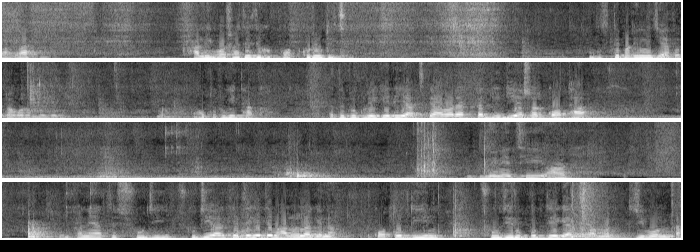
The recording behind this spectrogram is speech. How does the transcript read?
বাবা, খালি বসাতে দেখো পট করে উঠেছে। বুঝতে পারিনি যে এতটা গরম হয়ে যাবে অতটুকুই থাক। এতটুকু রেখে দিই, আজকে আবার একটা দিদি আসার কথা। এনেছি আর এখানে আছে সুজি। সুজি আর খেতে খেতে ভালো লাগে না। কত দিন সুজির উপর দিয়ে গেছে আমার জীবনটা।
